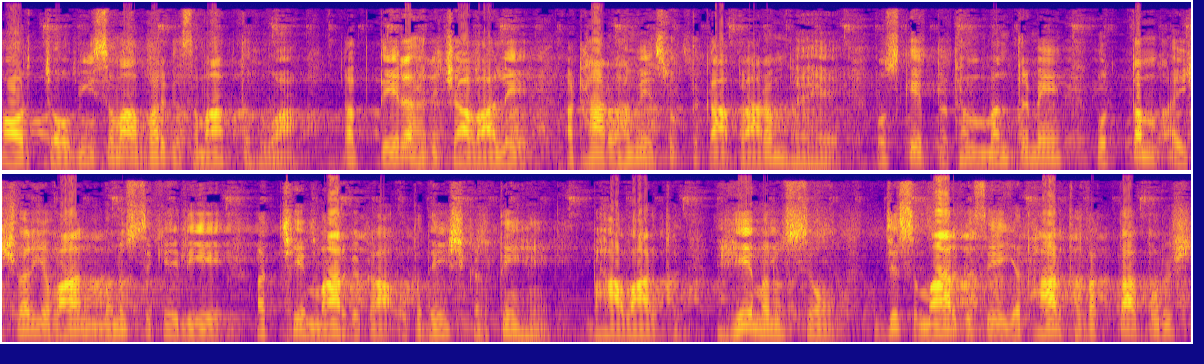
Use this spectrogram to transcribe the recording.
और 24वां वर्ग समाप्त हुआ। अब तेरह ऋचा वाले 18वें सूक्त का प्रारंभ है। उसके प्रथम मंत्र में उत्तम ऐश्वर्यवान मनुष्य के लिए अच्छे मार्ग का उपदेश करते हैं। भावार्थ, हे मनुष्यों, जिस मार्ग से यथार्थ वक्ता पुरुष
